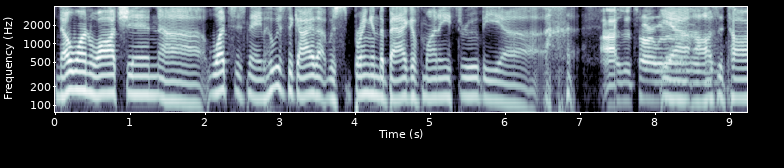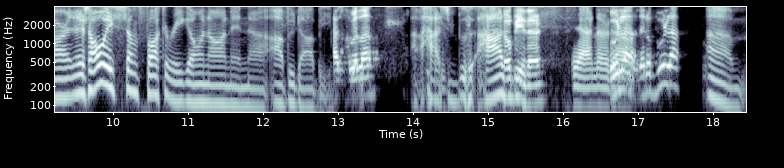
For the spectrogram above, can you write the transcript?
no one watching uh what's his name who was the guy that was bringing the bag of money through the uh Azatar, yeah Azatar there's always some fuckery going on in uh, Abu Dhabi Hasbullah. Hasbu- He'll be there. Yeah, no Bula, doubt. little Bula. um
